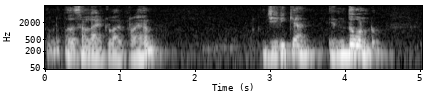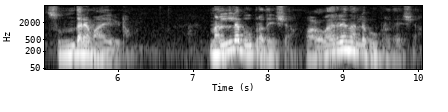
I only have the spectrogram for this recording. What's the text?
നമ്മുടെ പേഴ്സണലായിട്ടുള്ള അഭിപ്രായം ജീവിക്കാൻ എന്തുകൊണ്ടും സുന്ദരമായ ഇടം. നല്ല ഭൂപ്രദേശം. വളരെ നല്ല ഭൂപ്രദേശമാണ്.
